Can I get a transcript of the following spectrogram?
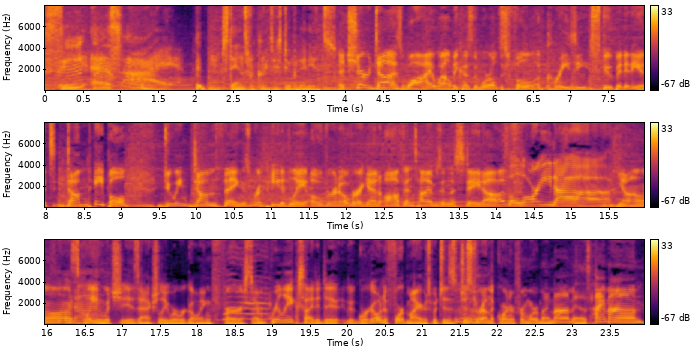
CSI. It stands for Crazy Stupid Idiots. It sure does. Why? Well, because the world is full of crazy, stupid idiots, dumb people doing dumb things repeatedly over and over again, oftentimes in the state of Florida. Yes, Florida. Queen, which is actually where we're going first. I'm really excited to. We're going to Fort Myers, which is just Mm. around the corner from where my mom is. Hi, mom.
